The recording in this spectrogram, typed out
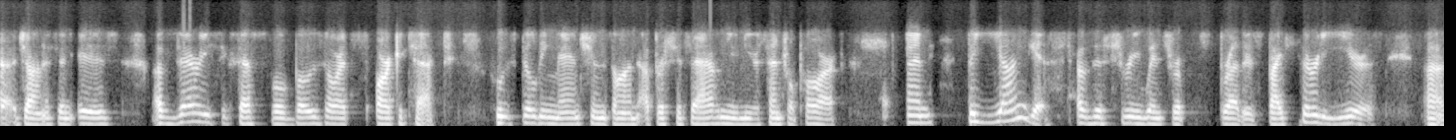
uh, Jonathan, is a very successful Beaux Arts architect who's building mansions on Upper Fifth Avenue near Central Park. And the youngest of the three Winthrop brothers by 30 years. Uh,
